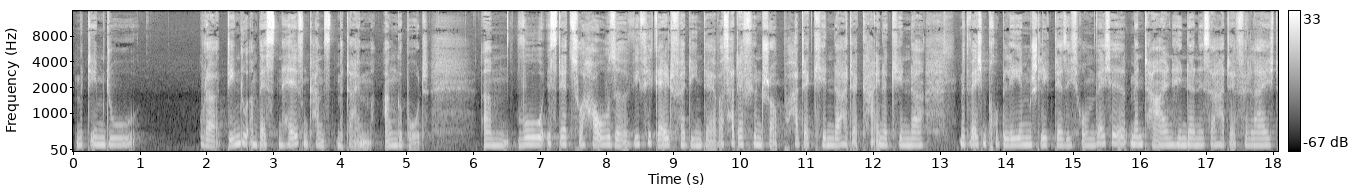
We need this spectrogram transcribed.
mit dem du oder dem du am besten helfen kannst mit deinem Angebot. Ähm, wo ist er zu Hause? Wie viel Geld verdient er? Was hat er für einen Job? Hat er Kinder? Hat er keine Kinder? mit welchen Problemen schlägt er sich rum, welche mentalen Hindernisse hat er vielleicht,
